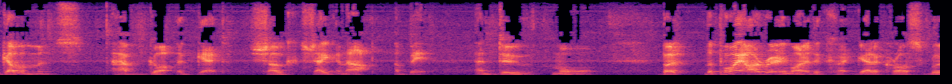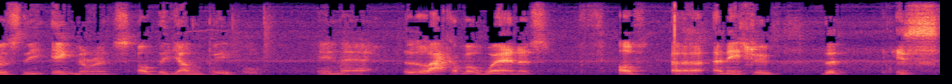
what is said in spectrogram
governments have got to get shaken up a bit and do more. But the point I really wanted to get across was the ignorance of the young people in their lack of awareness of uh, an issue that is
